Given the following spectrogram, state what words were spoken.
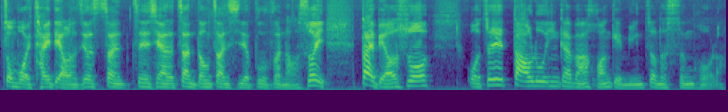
中博也拆掉了，就站这些现在的站东站西的部分哦。所以代表说，我这些道路应该把它还给民众的生活了，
